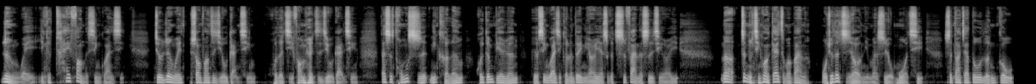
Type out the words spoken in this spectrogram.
认为一个开放的性关系，就认为双方自己有感情，或者几方面自己有感情，但是同时你可能会跟别人有性关系，可能对你而言是个吃饭的事情而已。那这种情况该怎么办呢？我觉得只要你们是有默契，是大家都能够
